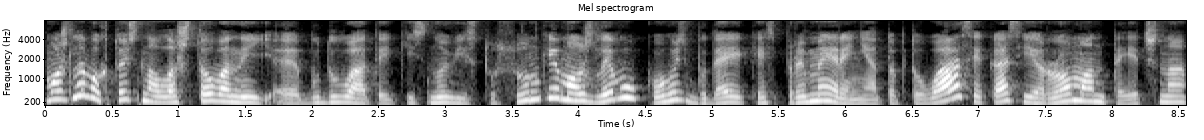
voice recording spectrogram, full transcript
можливо, хтось налаштований е, будувати якісь нові стосунки, можливо, у когось буде якесь примирення. Тобто у вас якась є романтична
